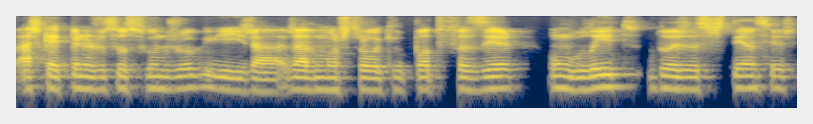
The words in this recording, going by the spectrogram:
acho que é apenas o seu segundo jogo e já, já demonstrou aquilo que pode fazer. Um golito, duas assistências,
